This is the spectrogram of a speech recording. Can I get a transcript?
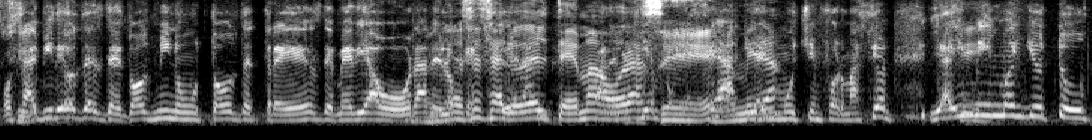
O Sí. sea, hay videos desde dos minutos, de tres, de media hora, de Ya lo que se salió quieran, del tema ahora. Sí. sea, Ah, mira. hay mucha información. Y ahí Sí. mismo en YouTube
